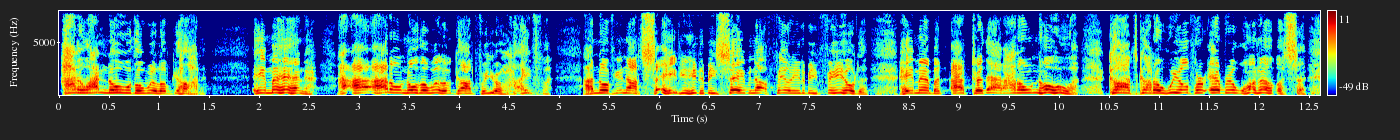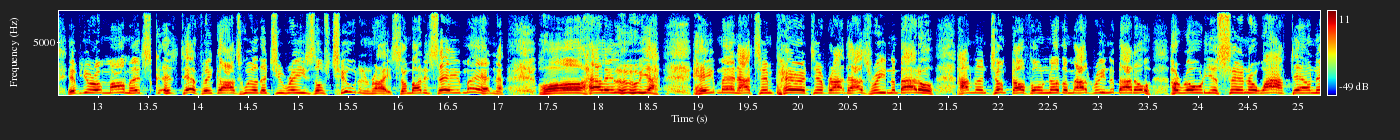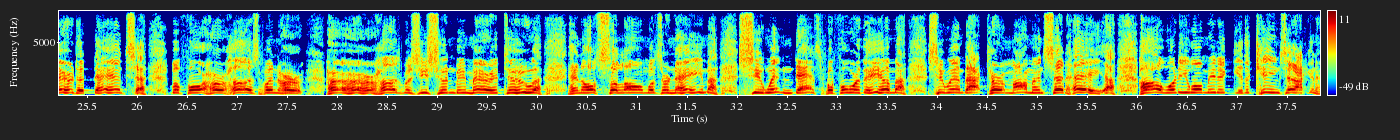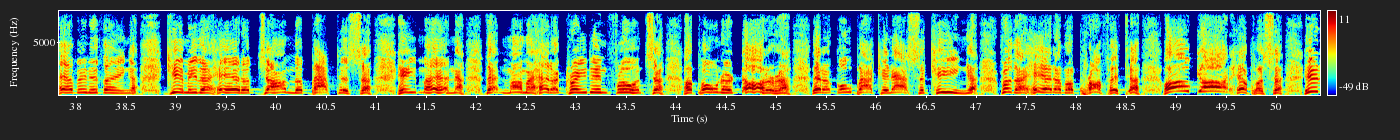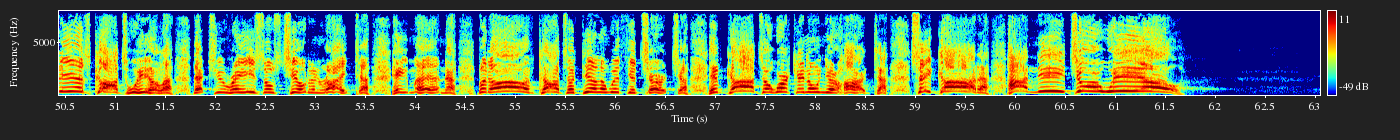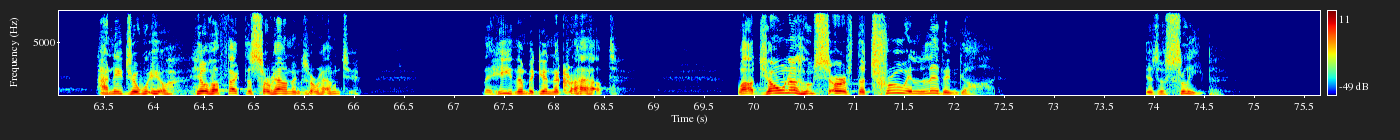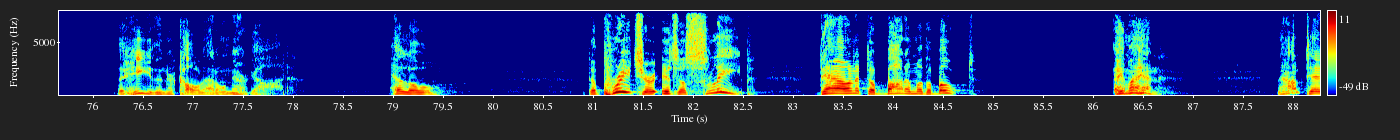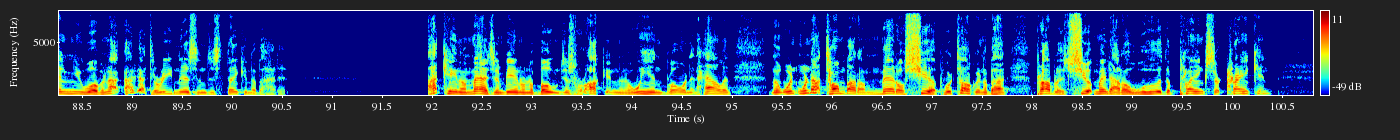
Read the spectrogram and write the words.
How do I know the will of God? Amen. I, I, don't know the will of God for your life. I know if you're not saved, you need to be saved, not filled, you need to be filled. Amen. But after that, I don't know. God's got a will for every one of us. If you're a mama, it's, it's definitely God's will that you raise those children right. Somebody say amen. Oh, hallelujah. Amen. That's imperative right there. I was reading about, oh, I done jumped off on another I was reading about, oh, Herodias sent her wife down there to dance before her husband, her, her, her husband she shouldn't be married to. And oh, Salome was her name. She went and danced before them. She went back to her mama and said, Hey, oh, what do you want me to give? The king said, I can have anything. Give me the head of John the Baptist. Amen. That mama had a great influence upon her daughter that'll go back and ask the king for the head of a prophet. Oh, God, help us. It is God's will that you raise those children right. Amen. But oh, if God's a dealing with your church, if God's a working on your heart, say, God, I need your will. I need your will. He'll affect the surroundings around you. The heathen begin to cry out. While Jonah, who serves the true and living God, is asleep, the heathen are calling out on their God. Hello. The preacher is asleep down at the bottom of the boat. Amen. Now I'm telling you what, I, I got to reading this and just thinking about it. I can't imagine being on a boat and just rocking and the wind blowing and howling. We're not talking about a metal ship. We're talking about probably a ship made out of wood. The planks are cranking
